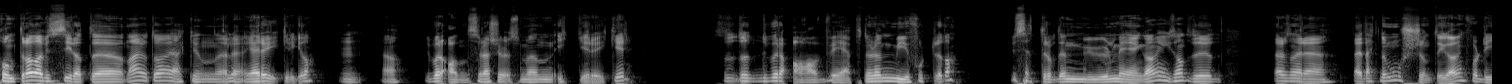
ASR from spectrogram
Kontra da, hvis du sier at eh, Nei, vet du hva, jeg ikke en Eller jeg røyker ikke, da. Mm. Ja. Du bare anser deg sjøl som en ikke-røyker. Så da, du bare avvæpner deg mye fortere, da. Du setter opp den muren med en gang, ikke sant. Du, det, er sånn derre- det, er, det er ikke noe morsomt engang for de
